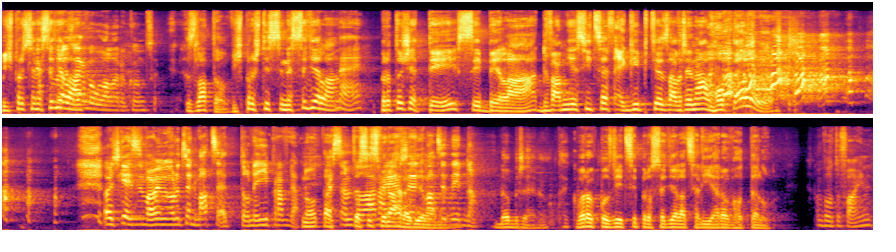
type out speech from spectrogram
Víš, proč jsi Já neseděla? Dokonce. Zlato, víš, proč ty jsi neseděla? Ne. Protože ty jsi byla dva měsíce v Egyptě zavřená v hotelu. Počkej, jsi bavím v roce 20, to není pravda. No tak Já jsem to byla jsi na jaře vynahradila. 21. No. Dobře, no. tak o rok později si proseděla celý jaro v hotelu. A bylo to fajn.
